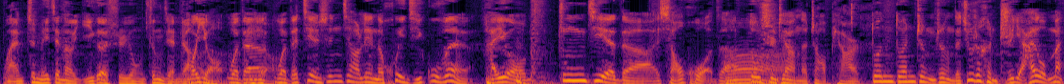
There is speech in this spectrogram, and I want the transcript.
我还真没见到一个是用证件照的。我有我的我的健身教练的会籍顾问，还有中介的小伙子，都是这样的照片，端端正正的，就是很职业。还有卖，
